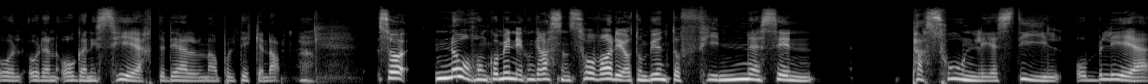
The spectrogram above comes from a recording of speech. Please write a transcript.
og, og, den organiserte delen av politikken, da. Ja. Så når hun kom inn i Kongressen, så var det jo at hun begynte å finne sin personlige stil og ble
